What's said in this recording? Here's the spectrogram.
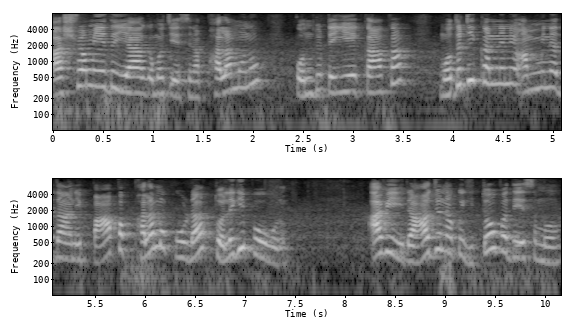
అశ్వమేధ యాగము చేసిన ఫలమును పొందుటయే కాక మొదటి కన్యను అమ్మిన దాని పాప ఫలము కూడా తొలగిపోవును. అవి రాజునకు హితోపదేశము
